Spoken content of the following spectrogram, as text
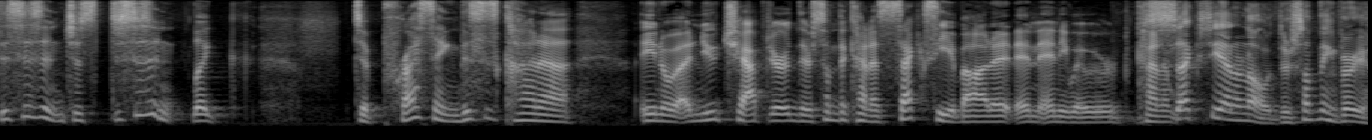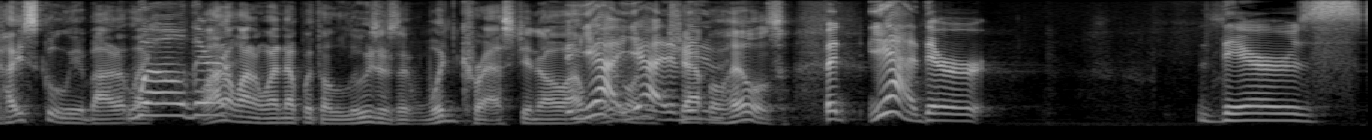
this isn't just this isn't like depressing this is kind of you know a new chapter there's something kind of sexy about it and anyway we were kind of Sexy, I don't know. There's something very high schooly about it. Like, Well, well, I don't want to end up with the losers at Woodcrest, you know. I'm- Yeah, yeah, I mean- Chapel Hills. but yeah, there there's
